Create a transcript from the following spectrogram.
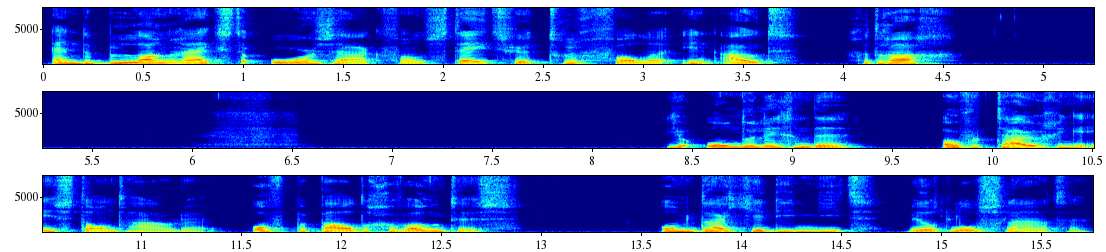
En de belangrijkste oorzaak van steeds weer terugvallen in oud gedrag. Je onderliggende overtuigingen in stand houden of bepaalde gewoontes, omdat je die niet wilt loslaten.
